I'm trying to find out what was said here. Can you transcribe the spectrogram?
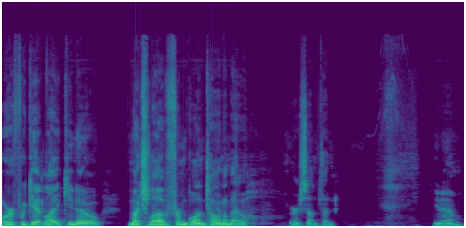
Or if we get like, you know, much love from Guantanamo or something. You know?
